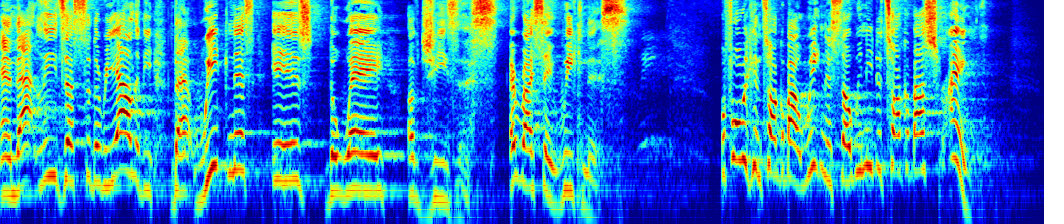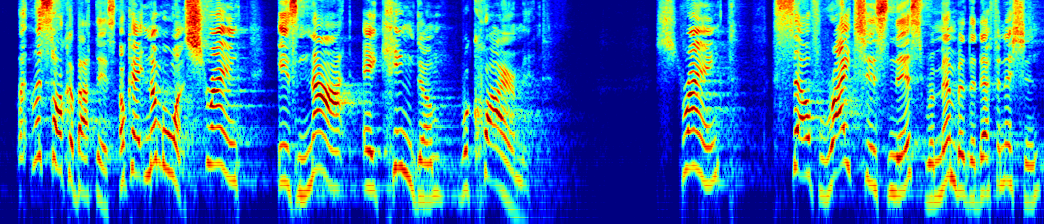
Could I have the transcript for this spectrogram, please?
And that leads us to the reality that weakness is the way of Jesus. Everybody say weakness. Before we can talk about weakness, though, we need to talk about strength. Let's talk about this. Okay, number one, strength is not a kingdom requirement. Strength, self righteousness, remember the definition,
